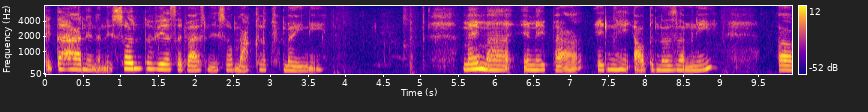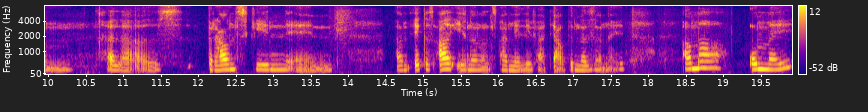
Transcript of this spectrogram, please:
uit te gaan en in die son te wees, dit was nie so maklik vir my nie. My ma en my pa het nie albinisme nie. Um, hulle is brown skin en um, ek is al een in ons familie wat albinisme het. Amma om my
